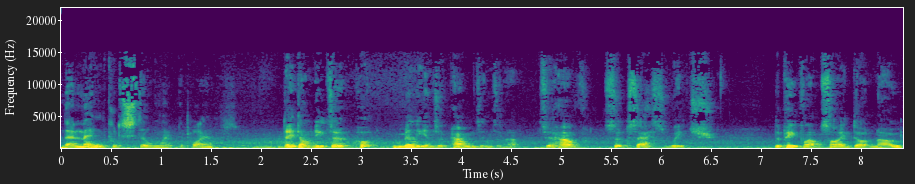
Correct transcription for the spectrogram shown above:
Their men could still make the playoffs. they don't need to put millions of pounds into that to have success, which the people outside don't know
